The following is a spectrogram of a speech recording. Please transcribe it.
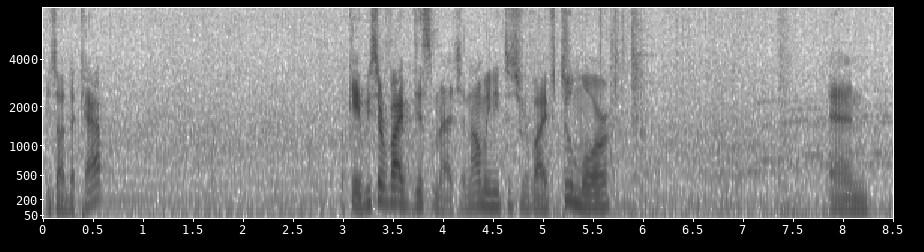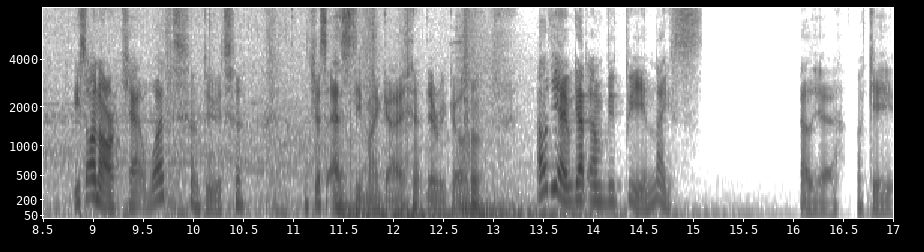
He's on the cap. Okay, we survived this match, and now we need to survive two more. And he's on our cat. What? Dude. Just SD, my guy. there we go. Oh, yeah, we got MVP. Nice. Hell yeah. Okay.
